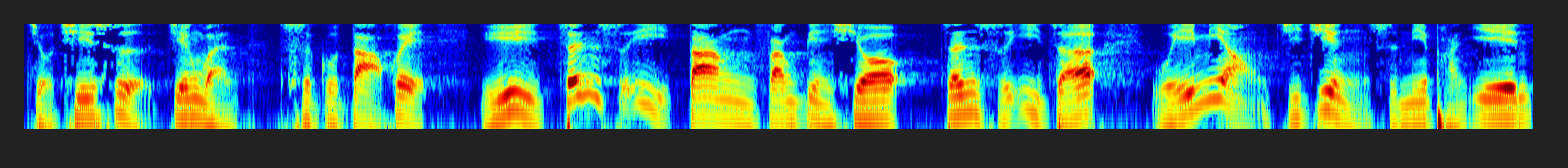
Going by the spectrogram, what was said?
九七四经文，是故大会于真实义当方便修，真实义者微妙极静，是涅盘因；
